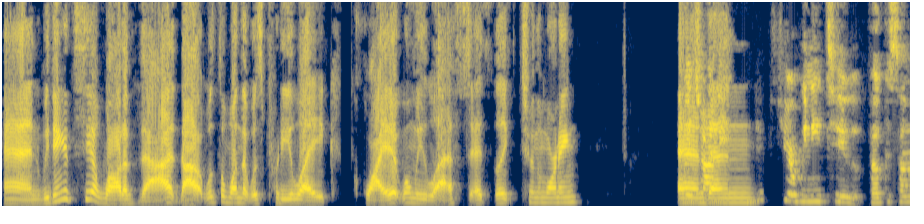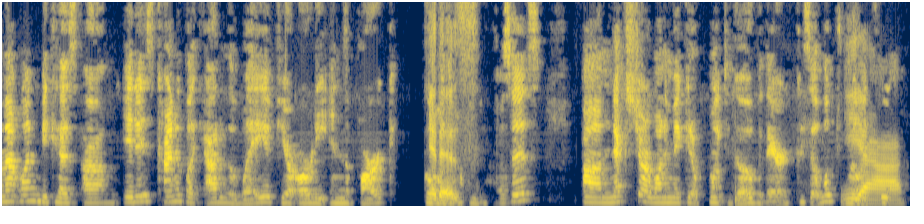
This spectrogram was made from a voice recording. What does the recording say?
And we didn't get to see a lot of that. That was the one that was pretty like quiet when we left at like two in the morning. And Which, I mean, then next year we need to focus on that one because um, it is kind of like out of the way if you're already in the park. It to Houses. Um, next year I want to make it a point to go over there because it looked really yeah, cool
